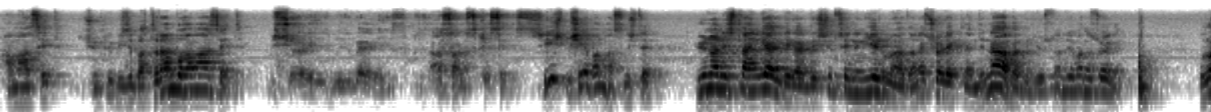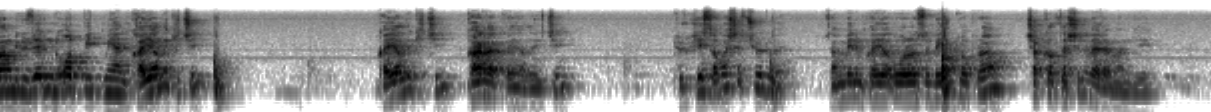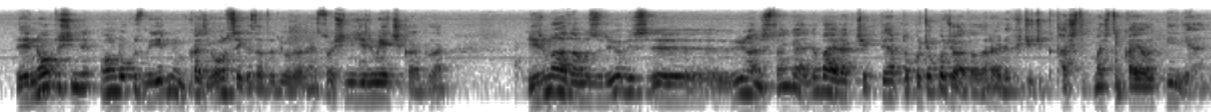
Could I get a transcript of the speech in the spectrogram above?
Hamaset. Çünkü bizi batıran bu hamaset. Biz şöyleyiz, biz böyleyiz. Biz asarız, keseriz. Hiçbir şey yapamazsın. İşte Yunanistan geldi kardeşim. Senin 20 adana çöreklendi. Ne yapabiliyorsun? Hadi bana söyle. Ulan bir üzerinde ot bitmeyen kayalık için kayalık için, Kardak kayalığı için Türkiye savaş açıyordu be. Sen benim kaya orası benim toprağım çakıl taşını veremem diye. E ne oldu şimdi? 19 mu 20 mi kaç? 18 adı diyorlar en son. Şimdi 20'ye çıkardılar. 20 adamız diyor biz e, Yunanistan geldi bayrak çekti. De koca koca adalar öyle küçücük taşlık maçlık kayalık değil yani.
